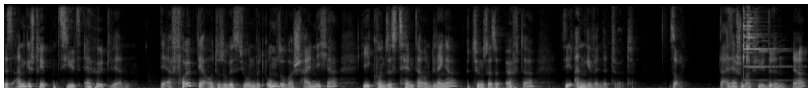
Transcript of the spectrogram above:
des angestrebten Ziels erhöht werden. Der Erfolg der Autosuggestion wird umso wahrscheinlicher, je konsistenter und länger bzw. öfter sie angewendet wird. So, da ist ja schon mal viel drin, ja?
